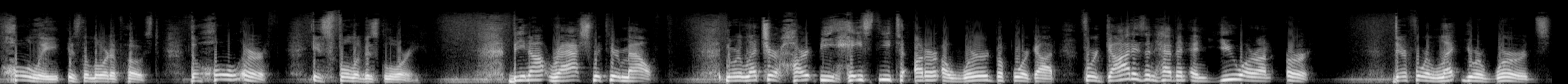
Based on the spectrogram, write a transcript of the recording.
holy is the Lord of hosts. The whole earth is full of his glory. Be not rash with your mouth, nor let your heart be hasty to utter a word before God. For God is in heaven and you are on earth. Therefore let your words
